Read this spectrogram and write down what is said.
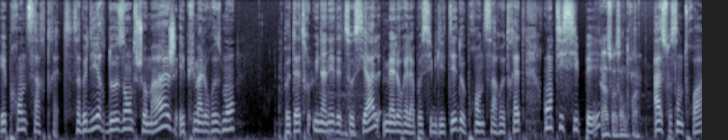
et prendre sa retraite. Ça veut dire deux ans de chômage et puis malheureusement peut-être une année d'aide sociale, mais elle aurait la possibilité de prendre sa retraite anticipée. À 63. À 63,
